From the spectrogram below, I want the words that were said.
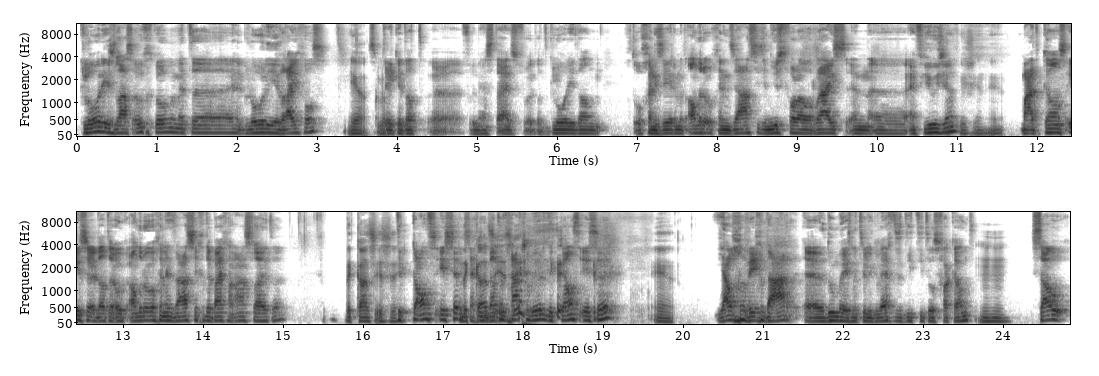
Glory is laatst ook gekomen met eh, Glory Rivals. Ja, Dat klopt. betekent dat eh, voor de mensen thuis, voor, dat Glory dan gaat organiseren met andere organisaties. En nu is het vooral Rise en, eh, en Fusion. Fusion, ja. Maar de kans is er dat er ook andere organisaties erbij gaan aansluiten. De kans is er. De kans is er. De kans dat het is gaat er. gebeuren. De kans is er. Ja. Jouw gewicht daar, eh Doembe is natuurlijk weg, dus die titel is vakant. Mhm. Zou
